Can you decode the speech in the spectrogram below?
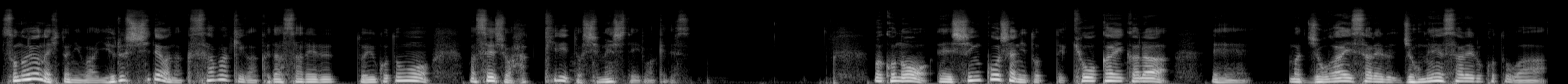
そのような人には許しではなく裁きが下されるということも、まあ、聖書ははっきりと示しているわけです。まあ、この、えー、信仰者にとって教会から、えー、まあ、除外される、除名されることは、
